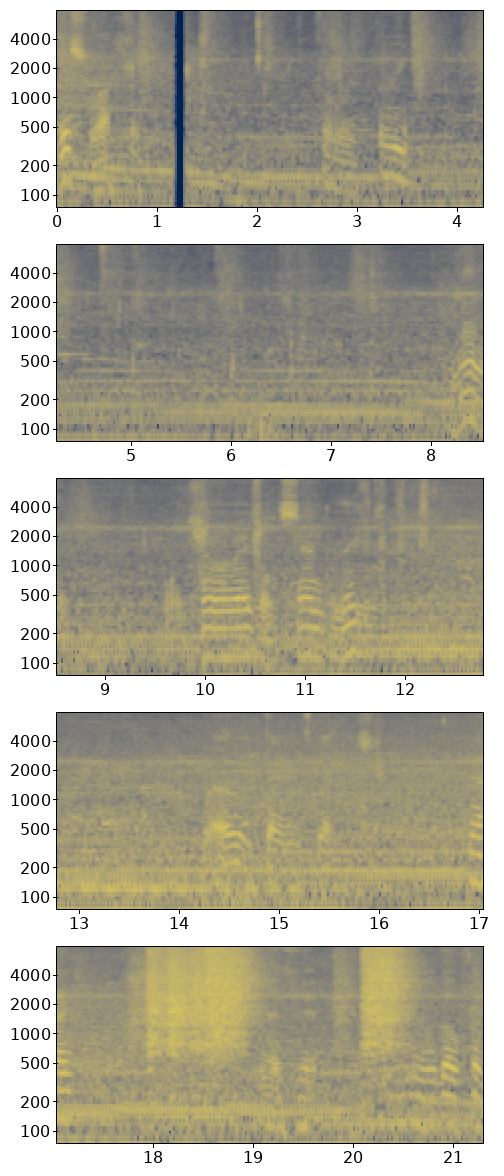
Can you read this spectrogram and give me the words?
dishwasher. Three. Chandelier. For other things, but. That's it. We'll go from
